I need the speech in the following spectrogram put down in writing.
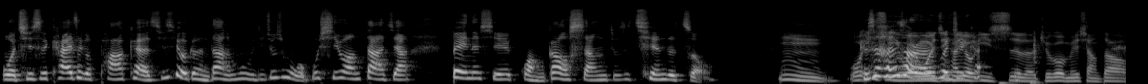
我其实开这个 podcast 其实有个很大的目的，就是我不希望大家被那些广告商就是牵着走。嗯，可是很少人会很有意识了，结果没想到。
